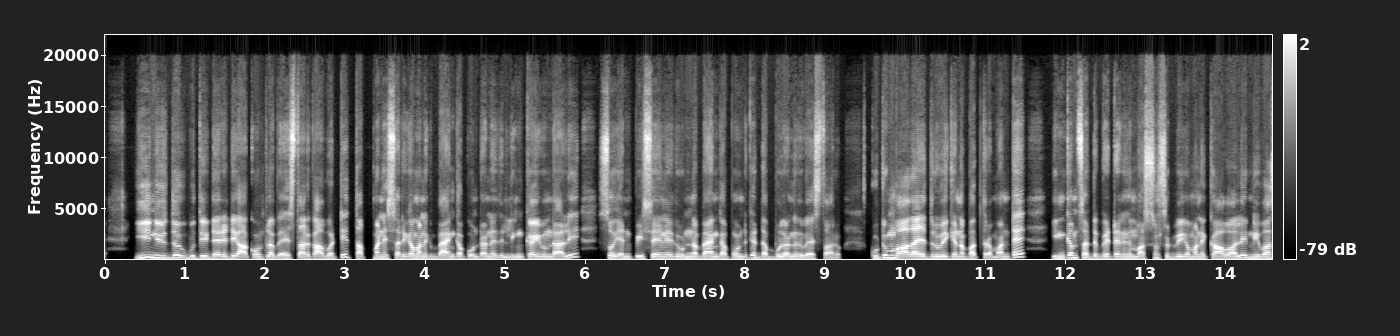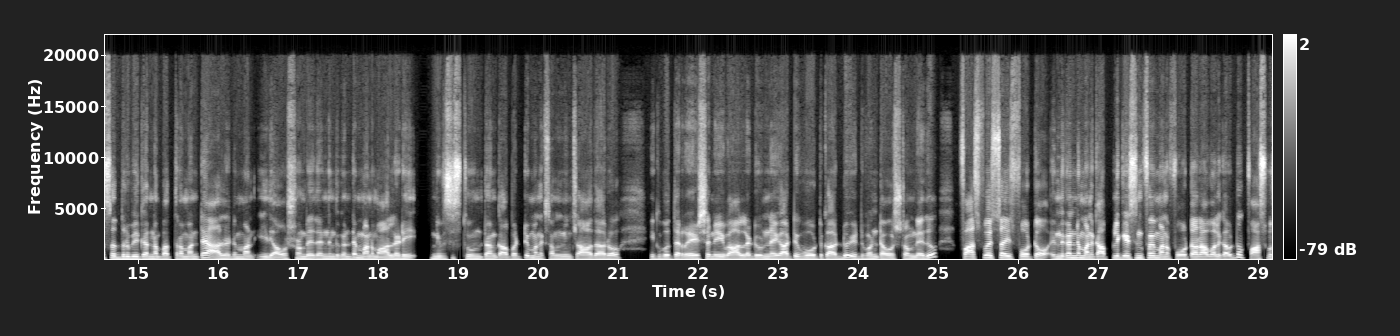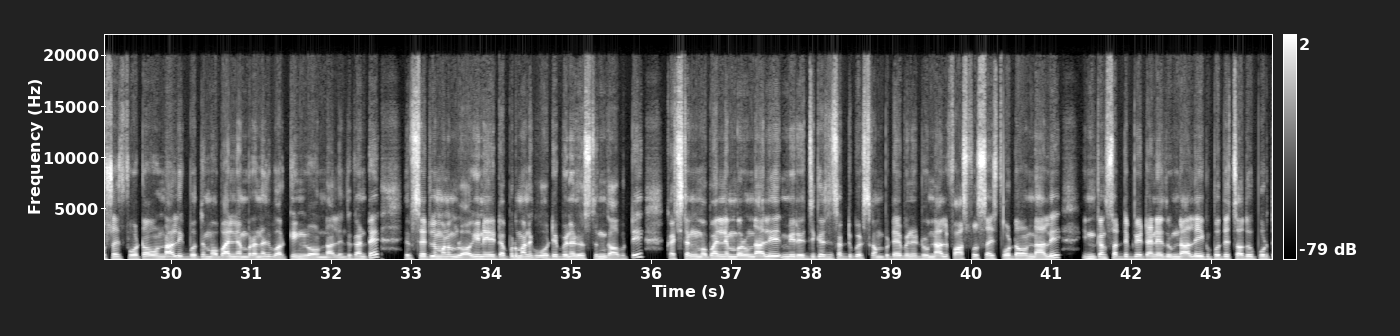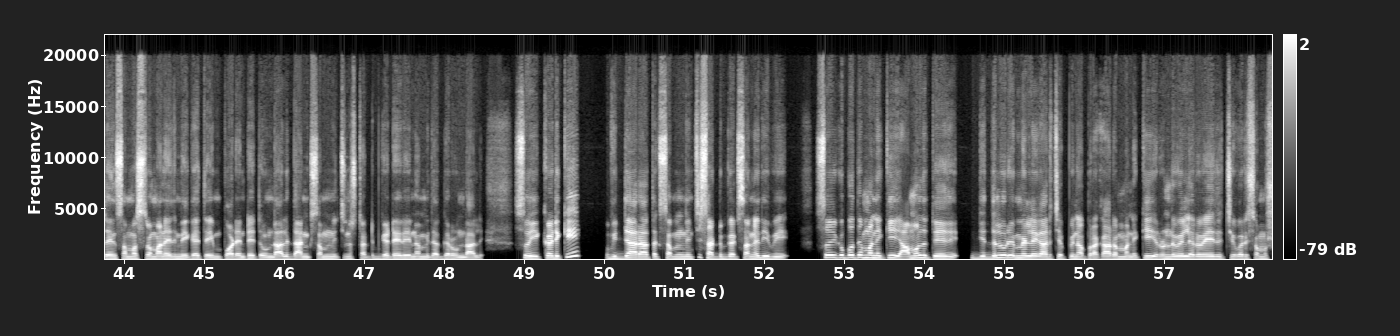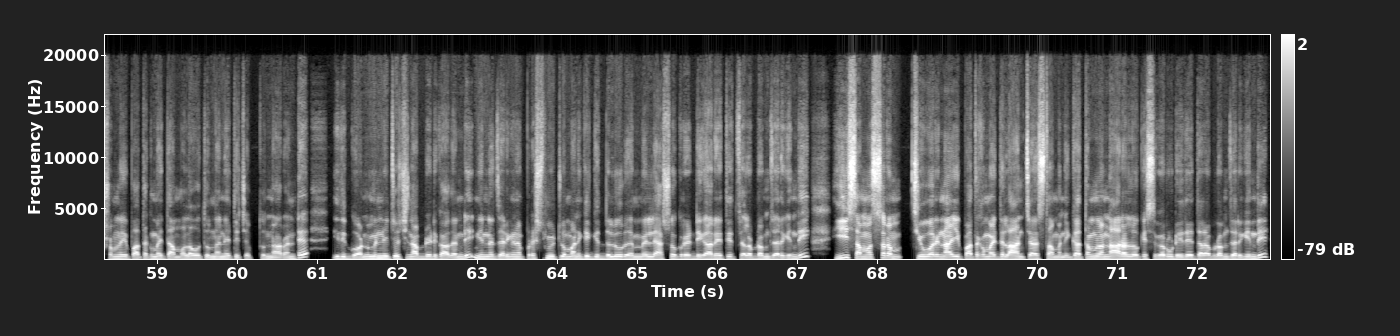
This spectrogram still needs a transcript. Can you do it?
ఈ నిరుద్యోగ బుద్ధి డైరెక్ట్గా అకౌంట్లో వేస్తారు కాబట్టి తప్పనిసరిగా మనకి బ్యాంక్ అకౌంట్ అనేది లింక్ అయి ఉండాలి. సో ఎన్పిసిఐ అనేది ఉన్న బ్యాంక్ అకౌంట్కి డబ్బులు అనేది వేస్తారు. కుటుంబ ఆదాయ ధృవీకరణ పత్రం. అంటే ఇన్కమ్ సర్టిఫికేట్ అనేది మస్ట్ షుడ్ బిగా మనకి కావాలి. నివాస ధృవీకరణ పత్రం అంటే ఆల్రెడీ మన ఇది అవసరం లేదండి. ఎందుకంటే మనం ఆల్రెడీ నివసిస్తూ ఉంటాం కాబట్టి మనకు సంబంధించిన ఆధారో ఇకపోతే రేషన్ ఇవి ఆల్రెడీ ఉన్నాయి కాబట్టి ఓటు కార్డు ఎటువంటి అవసరం లేదు. పాస్పోర్ట్ సైజ్ ఫోటో ఎందుకంటే మనకి అప్లికేషన్ పై మన ఫోటో రావాలి కాబట్టి పాస్పోర్ట్ సైజ్ ఫోటో ఉండాలి ఇకపోతే మొబైల్ నెంబర్ అనేది వర్కింగ్లో ఉండాలి. ఎందుకంటే వెబ్సైట్లో మనం లాగిన్ అయ్యేటప్పుడు మనకి ఓటీపీ అనేది వస్తుంది కాబట్టి ఖచ్చితంగా మొబైల్ నెంబర్ ఉండాలి మీరు ఎడ్యుకేషన్ సర్టిఫికేట్స్ కంప్లీట్ అయిపోయినట్టు ఉండాలి పాస్పోర్ట్ సైజ్ ఫోటో ఉండాలి ఇన్కమ్ సర్టిఫికేట్ అనేది ఉండాలి ఇకపోతే చదువు పూర్తయిన సంవత్సరం అనేది మీకైతే ఇంపార్టెంట్ అయితే ఉండాలి దానికి సంబంధించిన సర్టిఫికేట్ ఏదైనా మీ దగ్గర ఉండాలి. సో ఇక్కడికి విద్యార్హతకు సంబంధించి సర్టిఫికేట్స్ అనేది ఇవి సో ఇకపోతే మనకి అమలు తేదీ. గిద్దలూరు ఎమ్మెల్యే గారు చెప్పిన ప్రకారం మనకి రెండు వేల ఇరవై ఐదు చివరి సంవత్సరంలో ఈ పథకం అయితే అమలు అవుతుందని అయితే చెప్తున్నారు. అంటే ఇది గవర్నమెంట్ నుంచి వచ్చిన అప్డేట్ కాదండి. నిన్న జరిగిన ప్రెస్ మీట్లో మనకి గిద్దలూరు ఎమ్మెల్యే అశోక్ రెడ్డి గారు అయితే తెలపడం జరిగింది. ఈ సంవత్సరం చివరిన ఈ పథకం అయితే లాంచ్ చేస్తామని గతంలో నారా లోకేష్ గారు కూడా ఇదే తెలపడం జరిగింది.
